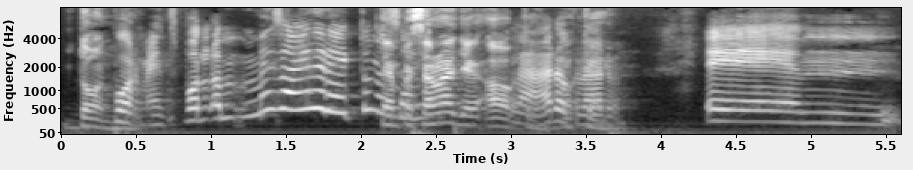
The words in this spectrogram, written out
¿dónde? Por, men- por los mensajes directos. Te empezaron a llegar- ah, ok, claro, claro. Eh,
